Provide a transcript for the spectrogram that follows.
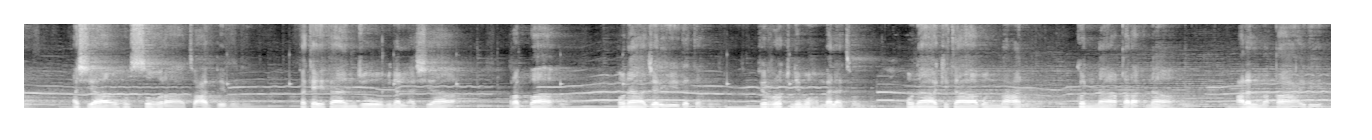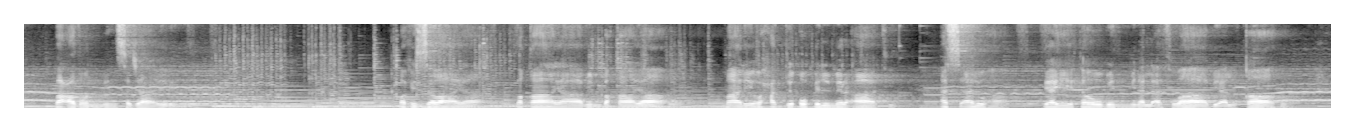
أشياؤه الصغرى تعذبني فكيف أنجو من الأشياء؟ رباه هنا جريدته في الركن مهملة هنا كتاب معا كنا قرأناه على المقاعد بعض من سجائره وفي الزوايا بقايا من بقاياه. ما لي أحدق في المرآة؟ أسألها بأي ثوب من الأثواب ألقاه.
